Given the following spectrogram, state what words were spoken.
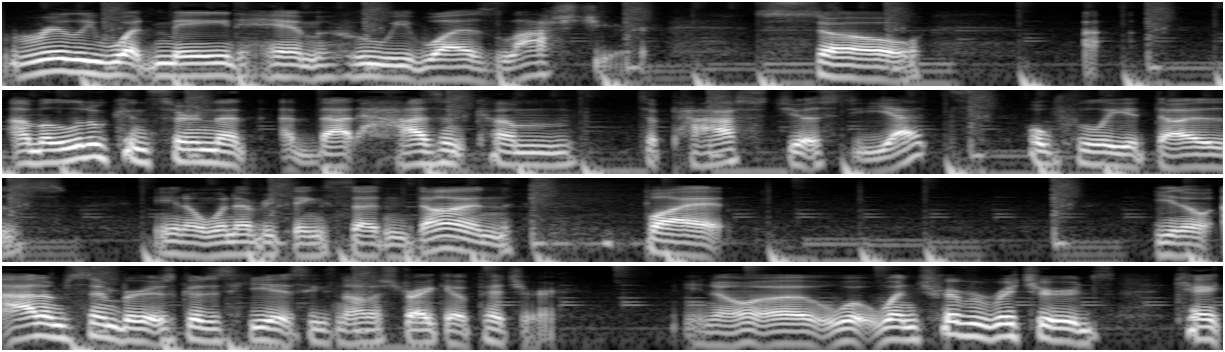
really what made him who he was last year. So I'm a little concerned that that hasn't come to pass just yet. Hopefully it does, you know, when everything's said and done. But you know, Adam Cimber, as good as he is, he's not a strikeout pitcher. You know, uh, w- when Trevor Richards can't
